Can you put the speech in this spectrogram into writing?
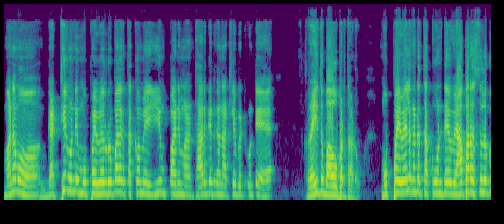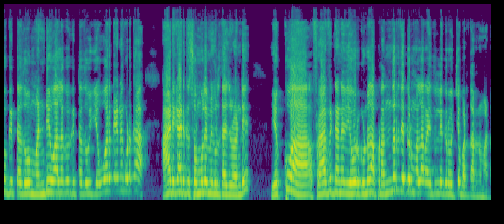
మనము గట్టిగా ఉండి ముప్పై వేల రూపాయలకు తక్కువ ఈంప అని మన టార్గెట్ కానీ అట్లే పెట్టుకుంటే రైతు బాగుపడతాడు. ముప్పై వేల కంటే తక్కువ ఉంటే వ్యాపారస్తులకు గిట్టదు మండి వాళ్ళకు గిట్టదు ఎవరికైనా కూడా ఆడికాడికి సొమ్ములే మిగులుతాయి చూడండి. ఎక్కువ ప్రాఫిట్ అనేది ఎవరికి ఉండదు. అప్పుడు అందరి దగ్గర మళ్ళీ రైతుల దగ్గర వచ్చే పడతారనమాట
